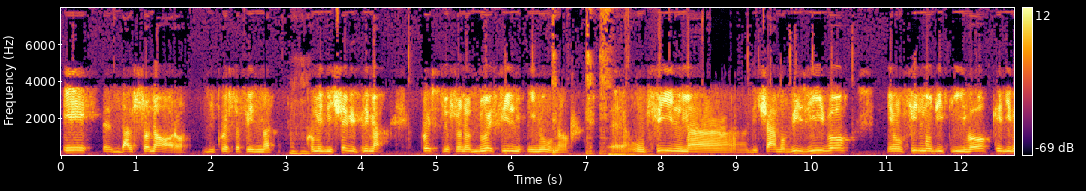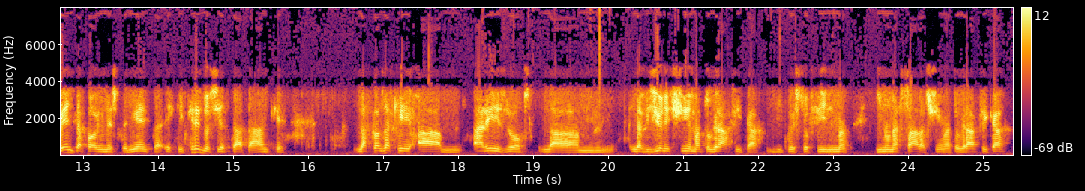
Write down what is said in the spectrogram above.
e eh, dal sonoro di questo film. Uh-huh. Come dicevi prima, questi sono due film in uno, eh, un film diciamo visivo e un film uditivo che diventa poi un'esperienza e che credo sia stata anche la cosa che ha, ha reso la, la, visione cinematografica di questo film in una sala cinematografica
